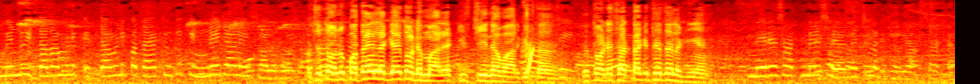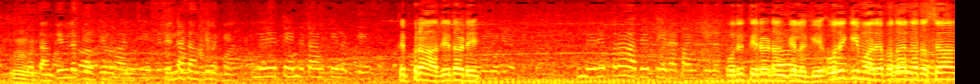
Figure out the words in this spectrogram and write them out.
ਮੈਨੂੰ ਇਦਾਂ ਦਾ ਮੈਨੂੰ ਇਦਾਂ ਵੀ ਨਹੀਂ ਪਤਾ ਕਿਉਂਕਿ ਕਿੰਨੇ ਜਾਣੇ ਸੀ ਉਹ। ਅੱਛਾ ਤੁਹਾਨੂੰ ਪਤਾ ਨਹੀਂ ਲੱਗਿਆ ਕਿ ਤੁਹਾਡੇ ਮਾਰਿਆ ਕਿਸ ਚੀਜ਼ ਨਾਲ ਵਾਰ ਕੀਤਾ? ਹਾਂਜੀ। ਤੇ ਤੁਹਾਡੇ ਸੱਟਾਂ ਕਿੱਥੇ ਤੇ ਲੱਗੀਆਂ? ਮੇਰੇ ਸੱਟ ਮੇਰੇ ਸਿਰ ਵਿੱਚ ਲੱਗੀ ਆ ਸੱਟ। ਕੋਈ ਟਾਂਕੇ ਵੀ ਲੱਗੇ ਹਾਂਜੀ ਮੇਰੇ ਕਿੰਨੇ ਟਾਂਕੇ ਲੱਗੇ? ਮੇਰੇ ਤਿੰਨ ਟਾਂਕੇ ਲੱਗੇ। ਤੇ ਭਰਾ ਦੇ ਤੁਹਾਡੇ? ਮੇਰੇ ਭਰਾ ਦੇ 13 ਟਾਂਕੇ ਲੱਗੇ। ਉਹਦੇ 13 ਟਾਂਕੇ ਲੱਗੇ। ਉਹਦੇ ਕੀ ਮਾਰਿਆ? ਪਤਾ ਇਹਨਾਂ ਦੱਸਿਆ?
